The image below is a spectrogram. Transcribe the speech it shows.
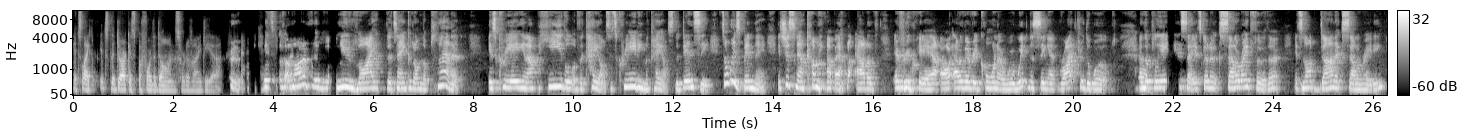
It's like it's the darkest before the dawn sort of idea. Hmm. It's a lot of the new light that's anchored on the planet is creating an upheaval of the chaos. It's creating the chaos, the density. It's always been there. It's just now coming up out, out of everywhere, out, out of every corner. We're witnessing it right through the world. And the oh. Pleiadians say it's going to accelerate further. It's not done accelerating,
